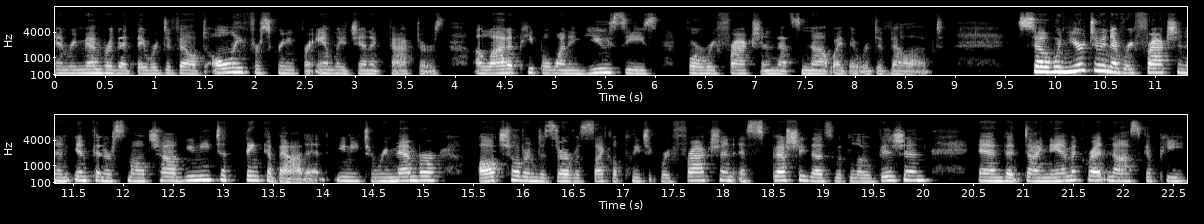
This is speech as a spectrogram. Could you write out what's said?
and remember that they were developed only for screening for amblyogenic factors. A lot of people want to use these for refraction. That's not why they were developed. So when you're doing a refraction in an infant or small child, you need to think about it. You need to remember all children deserve a cycloplegic refraction, especially those with low vision, and that dynamic retinoscopy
